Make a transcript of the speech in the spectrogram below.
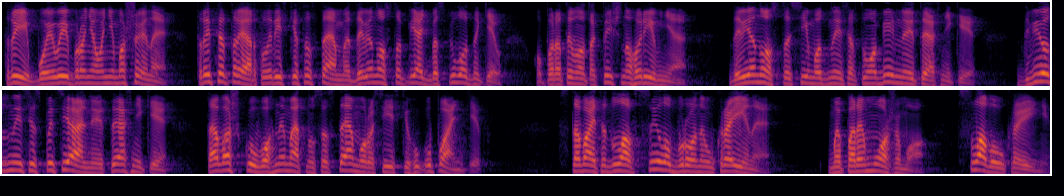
3 бойові броньовані машини, 33 артилерійські системи, 95 безпілотників оперативно-тактичного рівня, 97 одиниць автомобільної техніки, 2 одиниці спеціальної техніки та важку вогнеметну систему російських окупантів. Ставайте до лав Сил оборони України. Ми переможемо. Слава Україні!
